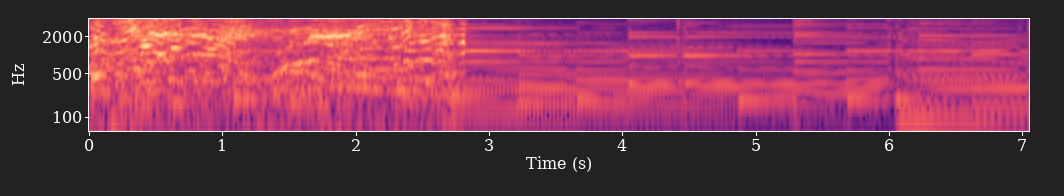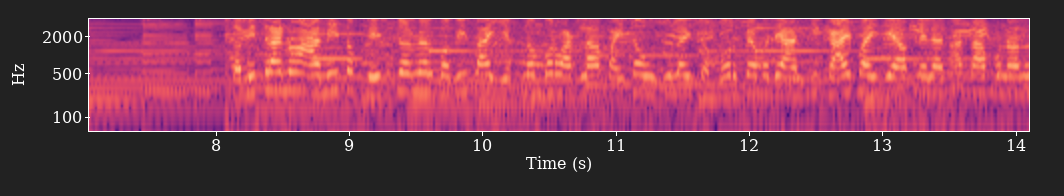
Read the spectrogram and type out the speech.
तर मित्रांनो आम्ही तर फेस्ट टर्नल बघितला एक नंबर वाटला पैसा उचलला आहे शंभर रुपयामध्ये आणखी काय पाहिजे आपल्याला? आता आपण आलो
